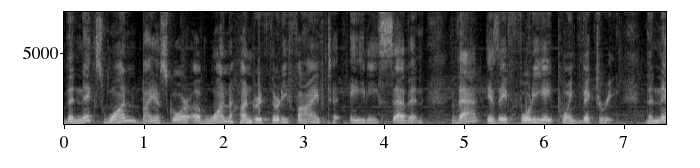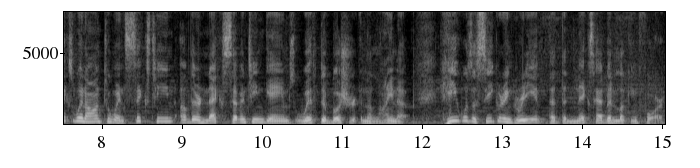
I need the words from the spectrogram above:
The Knicks won by a score of 135 to 87. That is a 48 point victory. The Knicks went on to win 16 of their next 17 games with DeBusschere in the lineup. He was a secret ingredient that the Knicks had been looking for.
